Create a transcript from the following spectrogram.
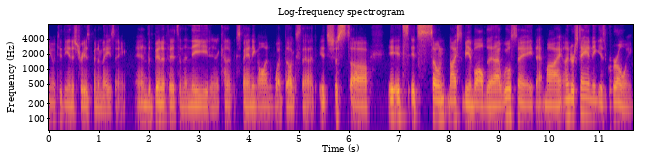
you know, to the industry has been amazing, and the benefits and the need, and it kind of expanding on what Doug said. It's just, uh, it's it's so nice to be involved. That I will say that my understanding is growing.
